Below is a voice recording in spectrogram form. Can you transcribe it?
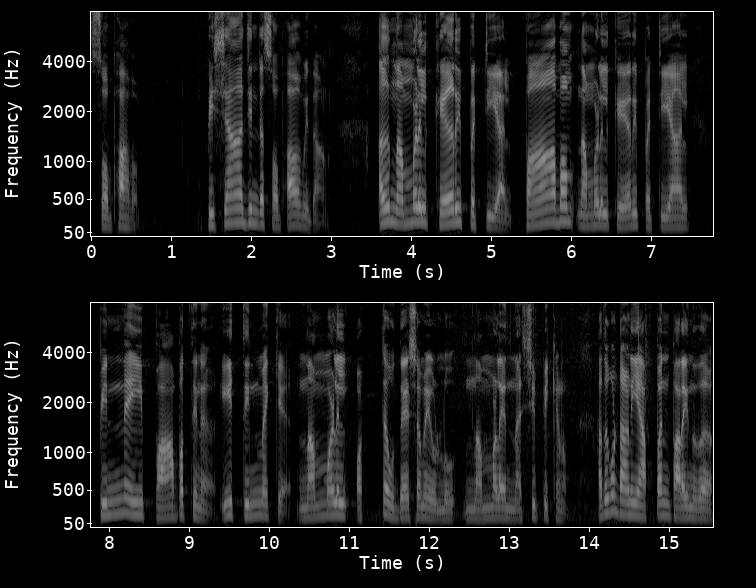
സ്വഭാവം. പിശാജിന്റെ സ്വഭാവം ഇതാണ്. അത് നമ്മളിൽ കയറിപ്പറ്റിയാൽ പാപം നമ്മളിൽ കയറിപ്പറ്റിയാൽ പിന്നെ ഈ പാപത്തിന് ഈ തിന്മയ്ക്ക് നമ്മളിൽ ഒറ്റ ഉദ്ദേശമേ ഉള്ളൂ നമ്മളെ നശിപ്പിക്കണം. അതുകൊണ്ടാണ് ഈ അപ്പൻ പറയുന്നത്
